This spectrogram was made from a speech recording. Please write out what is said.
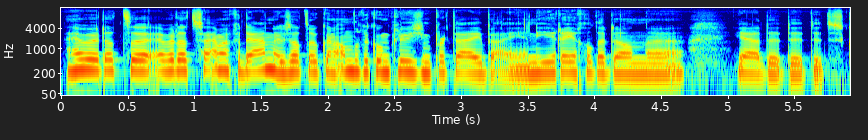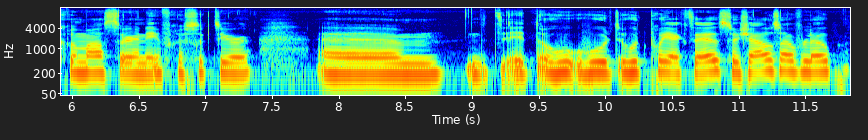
hebben we dat, eh, hebben we dat samen gedaan. Er zat ook een andere conclusion partij bij. En die regelde dan eh, ja, de, de, de Scrum Master en de infrastructuur. Ehm, hoe, hoe, het, hoe het project hè, sociaal zou verlopen.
